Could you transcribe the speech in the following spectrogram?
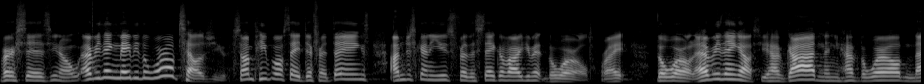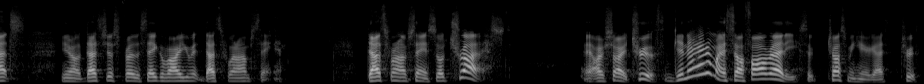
versus, you know, everything maybe the world tells you. Some people say different things. I'm just going to use, for the sake of argument, the world, right? The world. Everything else. You have God and then you have the world, and that's, you know, that's just for the sake of argument. That's what I'm saying. That's what I'm saying. So trust. Eh, or sorry, truth. I'm getting ahead of myself already. So trust me here, guys. Truth.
